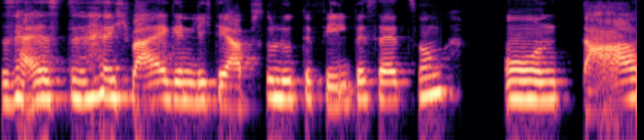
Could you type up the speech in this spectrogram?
Das heißt, ich war eigentlich die absolute Fehlbesetzung und da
